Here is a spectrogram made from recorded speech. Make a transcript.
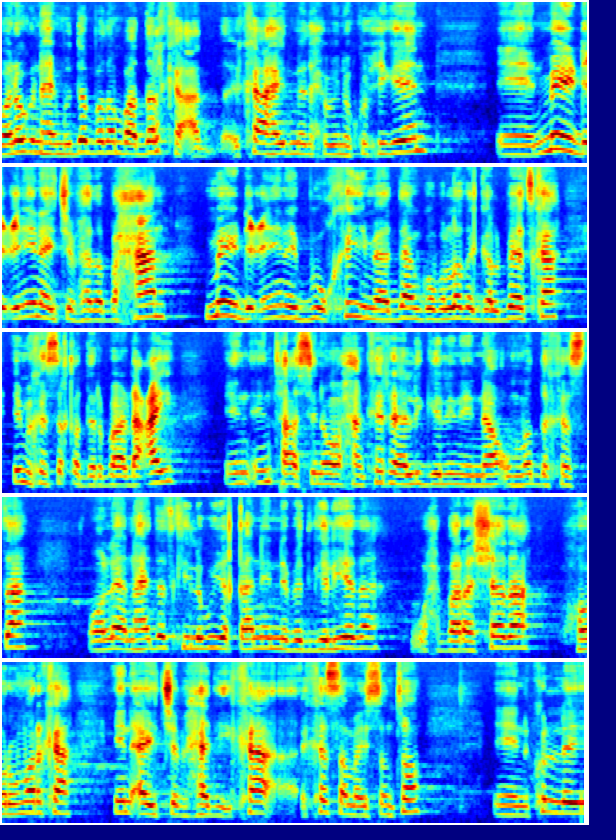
waan ognahay muddo badan baa dalka ka ahayd madaxweyne ku-xigeen may dhicin inay jabhada baxaan may dhicin inay buuq ka yimaadaan gobollada galbeedka. Iminkase qadar baa dhacay. Intaasina waxaan ka raali gelinaynaa ummadda kasta oon leenahay dadkii lagu yaqaanay nabadgelyada waxbarashada horumarka in ay jabhadi ka ka samaysanto. Kolley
